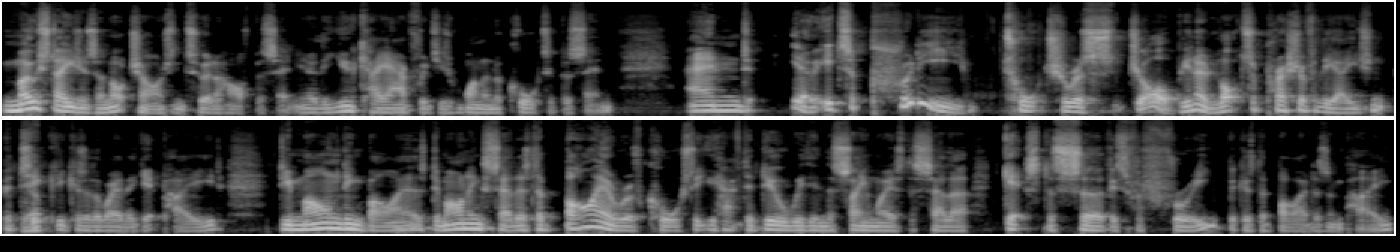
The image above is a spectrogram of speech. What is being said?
Most agents are not charging two and a half percent. You know, the UK average is one and a quarter percent, and you know, it's a pretty torturous job. You know, lots of pressure for the agent, particularly yep. because of the way they get paid, demanding buyers, demanding sellers. The buyer, of course, that you have to deal with in the same way as the seller gets the service for free because the buyer doesn't pay.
